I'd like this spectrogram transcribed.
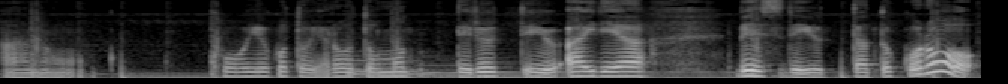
あのこういうことをやろうと思ってるっていうアイデアベースで言ったところ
